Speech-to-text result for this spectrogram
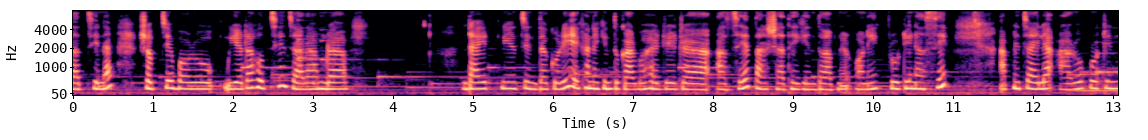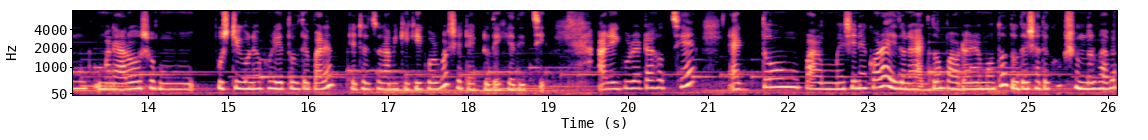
চাচ্ছি না। সবচেয়ে বড় ইয়েটা হচ্ছে যারা আমরা ডায়েট নিয়ে চিন্তা করি। এখানে কিন্তু কার্বোহাইড্রেট আছে। তার সাথে কিন্তু আপনার অনেক প্রোটিন আছে। আপনি চাইলে আরও প্রোটিন মানে আরও পুষ্টিগুণে ভরিয়ে তুলতে পারেন। এটার জন্য আমি কি কি করব সেটা একটু দেখিয়ে দিচ্ছি। আর এই গুঁড়াটা হচ্ছে একদম মেশিনে করা, এই জন্য একদম পাউডারের মতো, দুধের সাথে খুব সুন্দরভাবে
